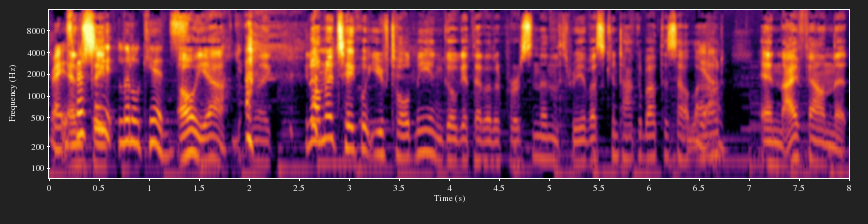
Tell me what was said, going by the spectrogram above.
Right, especially say, little kids. Oh yeah, like you know, I'm going to take what you've told me and go get that other person. Then the three of us can talk about this out Yeah. loud. And I found that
